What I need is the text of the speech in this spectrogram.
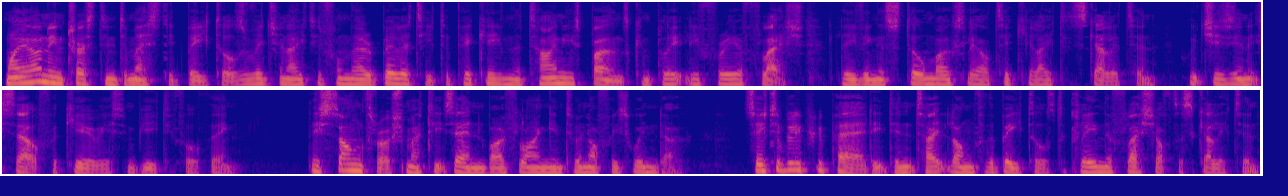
My own interest in Dermestid beetles originated from their ability to pick even the tiniest bones completely free of flesh, leaving a still mostly articulated skeleton, which is in itself a curious and beautiful thing. This song thrush met its end by flying into an office window. Suitably prepared, it didn't take long for the beetles to clean the flesh off the skeleton,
